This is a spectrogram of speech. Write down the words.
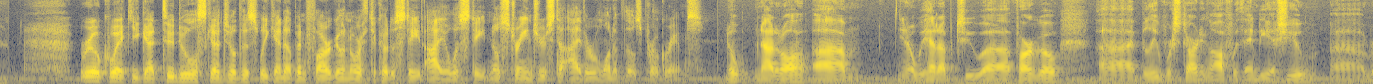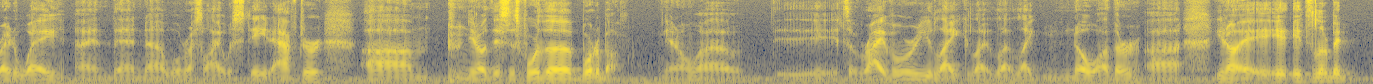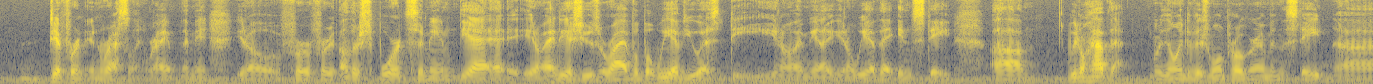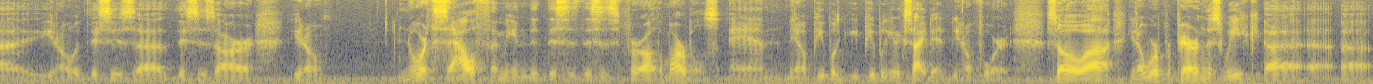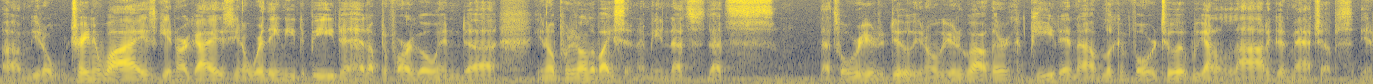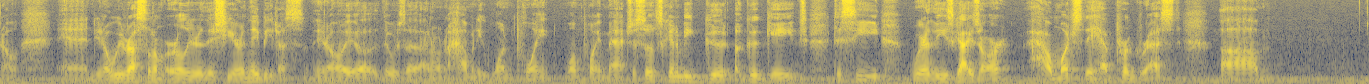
Real quick, you got two duals scheduled this weekend up in Fargo, North Dakota State, Iowa State. No strangers to either one of those programs. Nope, not at all. Um, you know, we head up to uh, Fargo. Uh, I believe we're starting off with NDSU uh, right away, and then uh, we'll wrestle Iowa State after. Um, you know, this is for the Border Bell. You know, uh, it's a rivalry like like, like no other. Uh, you know, it, it's a little bit different in wrestling, right? I mean, you know, for, for other sports, I mean, yeah, you know, NDSU is a rival, but we have USD. You know, I mean, I, you know, we have that in-state. Um, we don't have that. We're the only Division One program in the state. Uh, you know, this is uh, this is our you know north south. I mean, this is this is for all the marbles, and you know, people people get excited, you know, for it. So uh, you know, we're preparing this week, uh, uh, uh um, you know, training wise, getting our guys, you know, where they need to be to head up to Fargo and you know, put it on the bison. I mean, that's that's that's what we're here to do. You know, we're here to go out there and compete, and I'm um, looking forward to it. We got a lot of good matchups, you know, and you know we wrestled them earlier this year and they beat us. You know, uh, there was a I don't know how many one point one point matches, so it's going to be good a good gauge to see where these guys are, how much they have progressed. Um,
